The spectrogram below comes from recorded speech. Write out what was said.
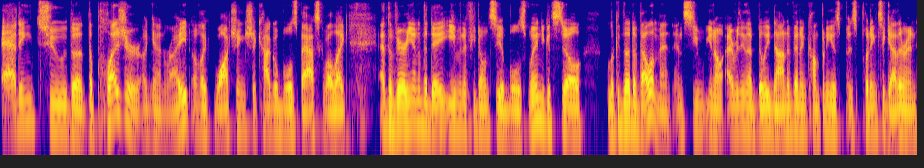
adding to the the pleasure again, right? Of like watching Chicago Bulls basketball. Like at the very end of the day, even if you don't see a Bulls win, you could still look at the development and see, you know, everything that Billy Donovan and company is is putting together. And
